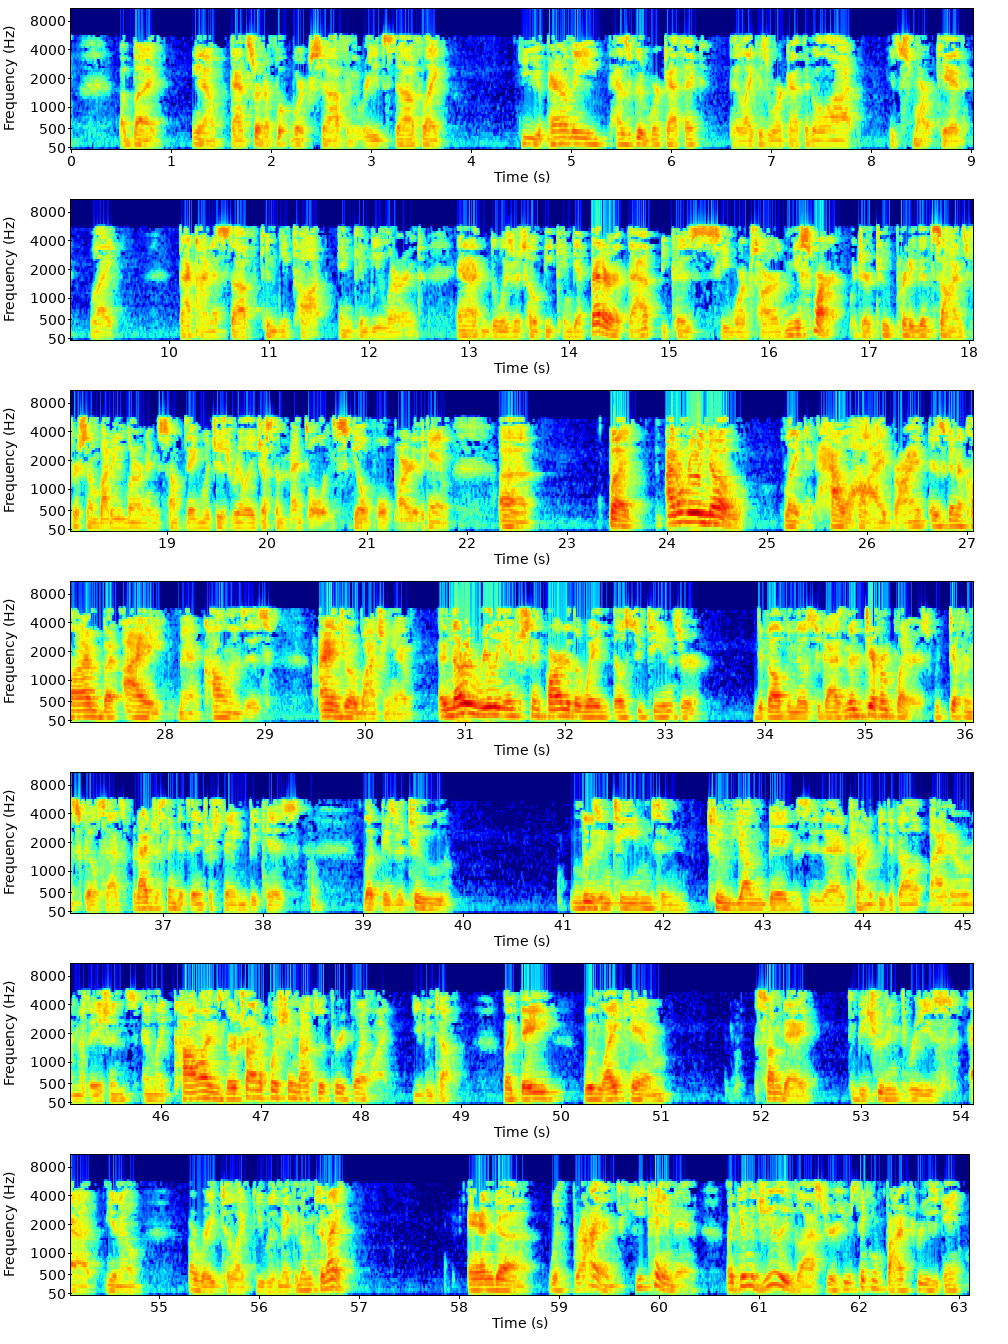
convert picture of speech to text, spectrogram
But you know that sort of footwork stuff and read stuff, like he apparently has a good work ethic they like his work ethic a lot. He's a smart kid. Like that kind of stuff can be taught and can be learned. And I think the Wizards hope he can get better at that because he works hard and he's smart, which are two pretty good signs for somebody learning something, which is really just a mental and skillful part of the game. Uh, but I don't really know like how high Bryant is going to climb, but I, man, Collins is, I enjoy watching him. Another really interesting part of the way that those two teams are developing those two guys, and they're different players with different skill sets. But I just think it's interesting because, look, these are two losing teams and two young bigs that are trying to be developed by their organizations. And like Collins, they're trying to push him out to the three point line. You can tell. Like they would like him someday to be shooting threes at you know a rate to like he was making them tonight. And uh, with Bryant, he came in like in the G League last year. He was taking five threes a game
